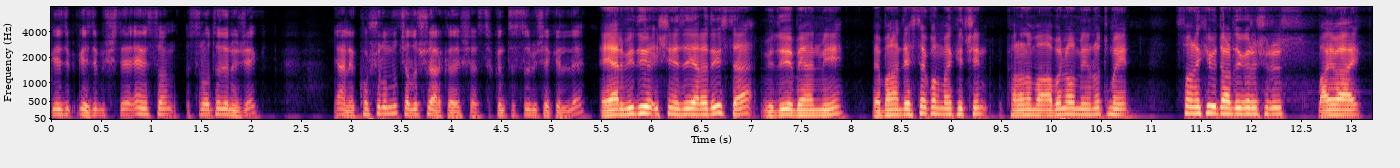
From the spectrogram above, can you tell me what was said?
gezip gezip işte en son slota dönecek. Yani koşulumuz çalışıyor arkadaşlar sıkıntısız bir şekilde. Eğer video işinize yaradıysa videoyu beğenmeyi ve bana destek olmak için kanalıma abone olmayı unutmayın. Sonraki videoda görüşürüz. Bay bay.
